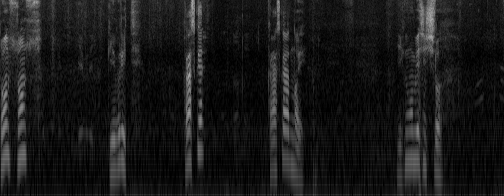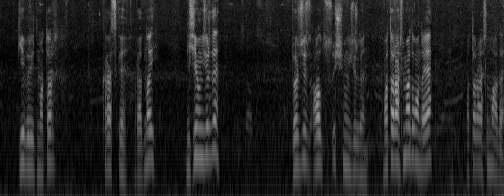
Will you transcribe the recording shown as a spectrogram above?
Донс сонс гибрид. Краска? Краска родной. Екі мың он бесінші жыл. Гибрид мотор. Краска родной. Неше мың жүрді? Бір жүз алпыс үш мың жүрген. Мотор ашылмады ғой онда иә? Мотор ашылмады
